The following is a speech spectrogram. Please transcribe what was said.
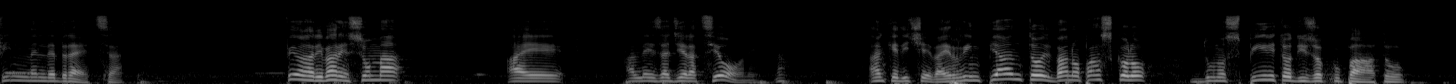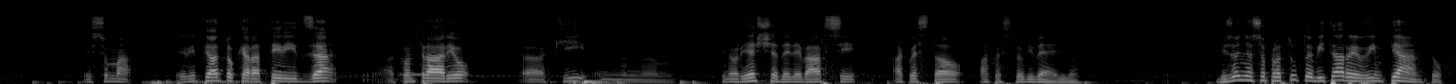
fin nell'ebbrezza, fino ad arrivare insomma ai, alle esagerazioni. No? Anche diceva il rimpianto, il vano pascolo d'uno spirito disoccupato. Insomma, il rimpianto caratterizza, al contrario, eh, chi, mh, chi, non riesce ad elevarsi a questo, a questo livello. Bisogna soprattutto evitare il rimpianto,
